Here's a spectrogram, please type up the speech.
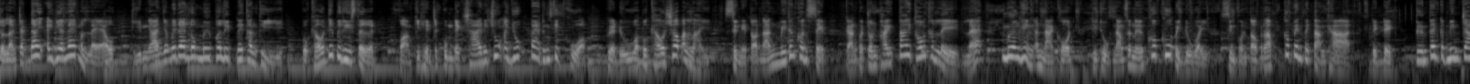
จนหลังจากได้ไอเดียแรกมันแล้ว ทีมงานยังไม่ได้ลงมือผลิตในทันที พวกเขาได้ไปรีเสิร์ชความคิดเห็นจากกลุ่มเด็กชายในช่วงอายุ 8-10 ขวบ เพื่อดูว่าพวกเขาชอบอะไร ซึ่งในตอนนั้นมีทั้งคอนเซปต์ การผจญภัยใต้ท้องทะเล และเมืองแห่งอนาคต ที่ถูกนำเสนอควบคู่ไปด้วย ซึ่งผลตอบรับก็เป็นไปตามคาด เด็กๆ ตื่นเต้นกับนินจา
